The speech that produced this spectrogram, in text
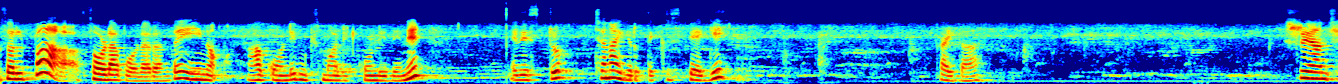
ಸ್ವಲ್ಪ ಸೋಡಾ ಪೌಡರ್ ಅಂತ ಏನೋ ಹಾಕ್ಕೊಂಡು ಮಿಕ್ಸ್ ಮಾಡಿ ಇಟ್ಕೊಂಡಿದ್ದೇನೆ ಇದಿಷ್ಟು ಚೆನ್ನಾಗಿರುತ್ತೆ ಕ್ರಿಸ್ಪಿಯಾಗಿ ಆಯಿತಾ ಶ್ರೇಯಾಂಶ್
